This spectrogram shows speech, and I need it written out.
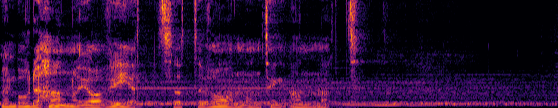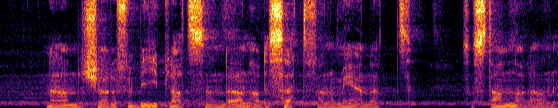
Men både han och jag vet att det var någonting annat. När han körde förbi platsen där han hade sett fenomenet så stannade han.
